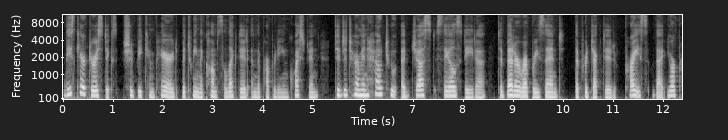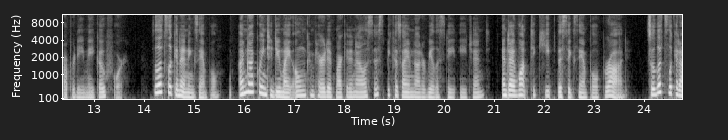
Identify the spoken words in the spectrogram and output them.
These characteristics should be compared between the comp selected and the property in question to determine how to adjust sales data to better represent the projected price that your property may go for. So let's look at an example. I'm not going to do my own comparative market analysis because I am not a real estate agent, and I want to keep this example broad. So let's look at a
